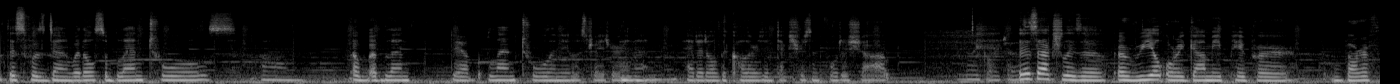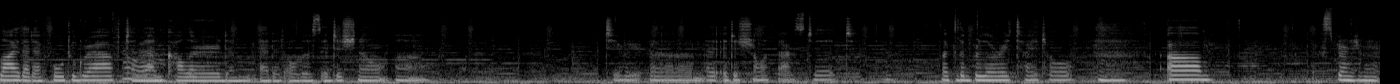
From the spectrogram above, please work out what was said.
This was done with also blend tools, um, a, a blend, yeah, blend tool in Illustrator, and then added all the colors and textures in Photoshop. Really. This actually is a, a real origami paper butterfly that I photographed Oh, and then colored and added all those additional uh, material, um, additional effects to it, like the blurry title. Um, experimenting,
